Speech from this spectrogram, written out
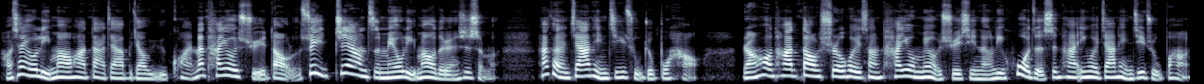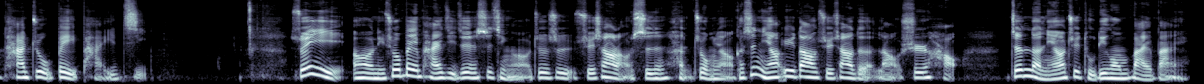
好像有礼貌的话，大家比较愉快。那他又学到了，所以这样子没有礼貌的人是什么？他可能家庭基础就不好，然后他到社会上他又没有学习能力，或者是他因为家庭基础不好，他就被排挤。所以，呃，你说被排挤这件事情哦，就是学校老师很重要。可是你要遇到学校的老师好。真的，你要去土地公拜拜，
